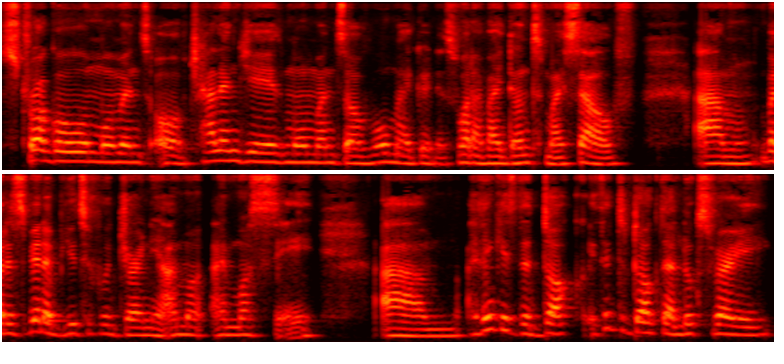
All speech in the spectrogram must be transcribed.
struggle, moments of challenges, moments of, oh my goodness, what have I done to myself? Um, but it's been a beautiful journey, I mu I must say. Um, I think it's the dog, is it the dog that looks very,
